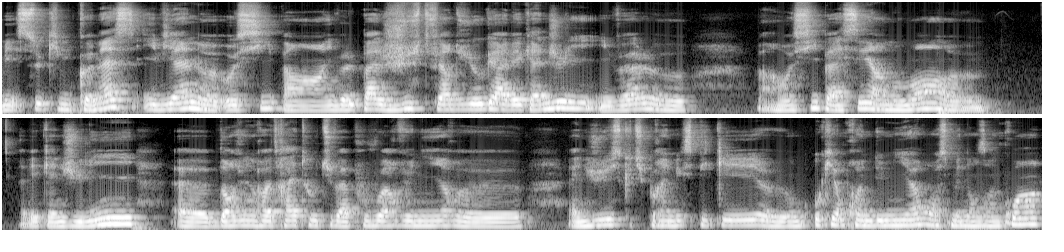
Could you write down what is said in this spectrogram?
Mais ceux qui me connaissent, ils viennent aussi, ben, ils veulent pas juste faire du yoga avec Anne-Julie, ils veulent euh, ben, aussi passer un moment euh, avec Anne-Julie, euh, dans une retraite où tu vas pouvoir venir, euh, Anne-Julie, est-ce que tu pourrais m'expliquer euh, Ok, on prend une demi-heure, on se met dans un coin,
